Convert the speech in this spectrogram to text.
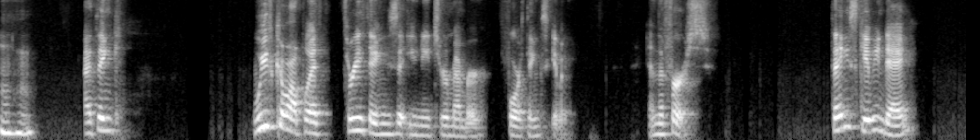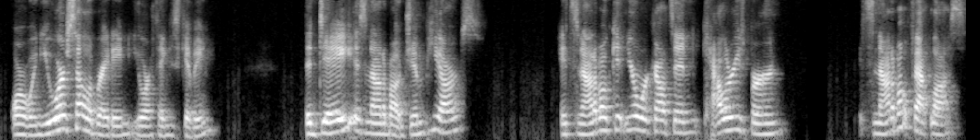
hmm I think we've come up with three things that you need to remember for Thanksgiving. And the first, Thanksgiving Day, or when you are celebrating your Thanksgiving, the day is not about gym PRs. It's not about getting your workouts in, calories burned. It's not about fat loss.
